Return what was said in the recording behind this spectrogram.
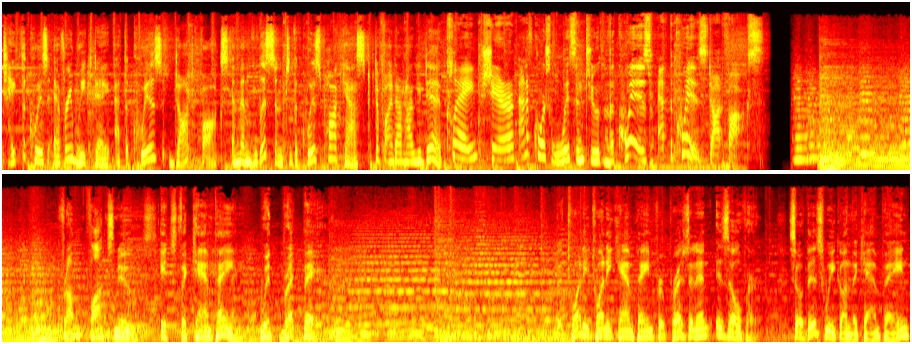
Take the quiz every weekday at thequiz.fox and then listen to the quiz podcast to find out how you did. Play, share, and of course, listen to the quiz at thequiz.fox. From Fox News, it's The Campaign with Bret Baier. The 2020 campaign for president is over. So this week on The Campaign,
